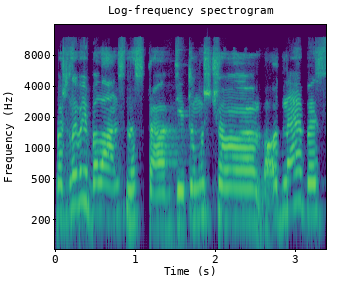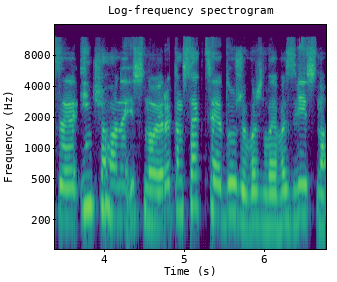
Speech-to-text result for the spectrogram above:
Важливий баланс насправді, тому що одне без іншого не існує. Ритм секція дуже важлива, звісно,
